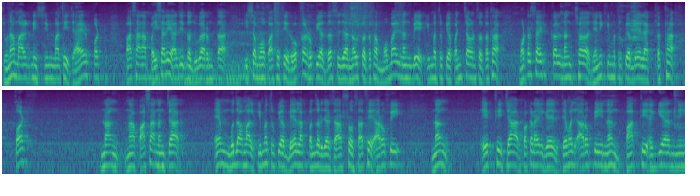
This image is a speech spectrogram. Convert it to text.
જૂના માર્ગની સીમમાંથી જાહેર પટ પાસાના પૈસાની હારજીતનો જુગાર રમતા ઈસમો પાસેથી રોકડ રૂપિયા દસ હજાર નવસો તથા મોબાઈલ નંગ બે, કિંમત રૂપિયા પંચાવનસો તથા મોટરસાઇકલ નંગ છ, જેની કિંમત રૂપિયા બે લાખ તથા પટ નંગના પાસા નંગ ચાર, એમ મુદ્દામાલ કિંમત રૂપિયા બે લાખ પંદર હજાર ચારસો સાથે આરોપી નંગ એકથી ચાર પકડાયેલ ગયેલ, તેમજ આરોપી નંગ પાંચથી અગિયારની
